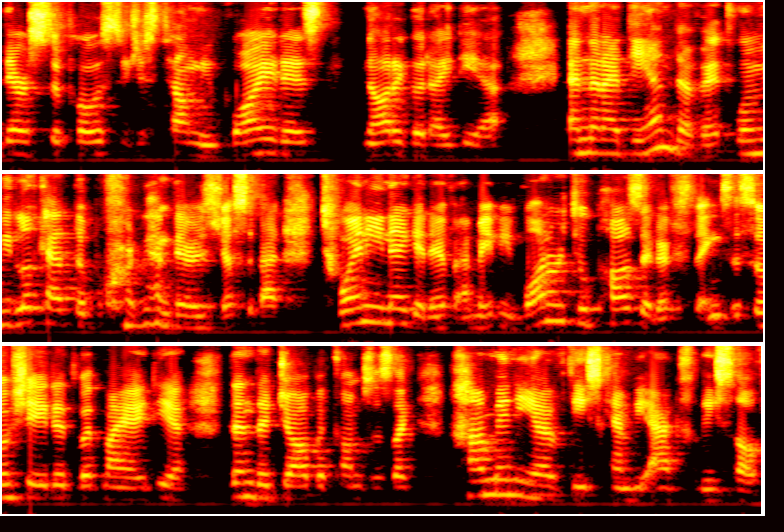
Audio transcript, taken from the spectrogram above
they're supposed to just tell me why it is not a good idea. And then at the end of it, when we look at the board and there's just about 20 negative and maybe one or two positive things associated with my idea, then the job becomes is like, how many of these can we actually solve?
